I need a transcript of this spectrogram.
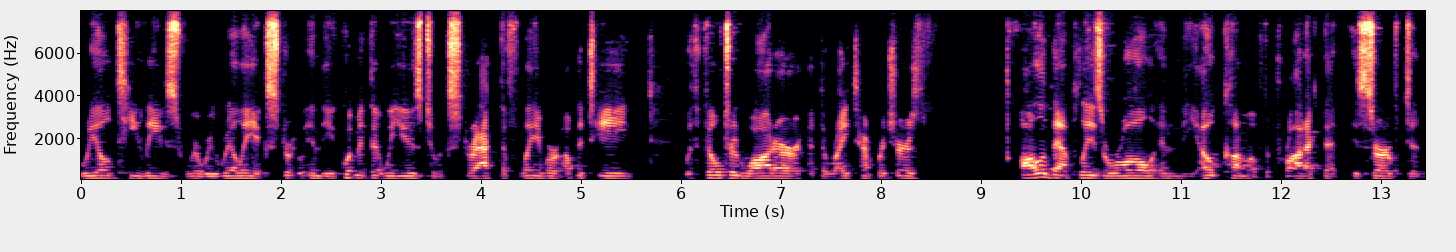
real tea leaves where we really extract in the equipment that we use to extract the flavor of the tea with filtered water at the right temperatures all of that plays a role in the outcome of the product that is served to,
